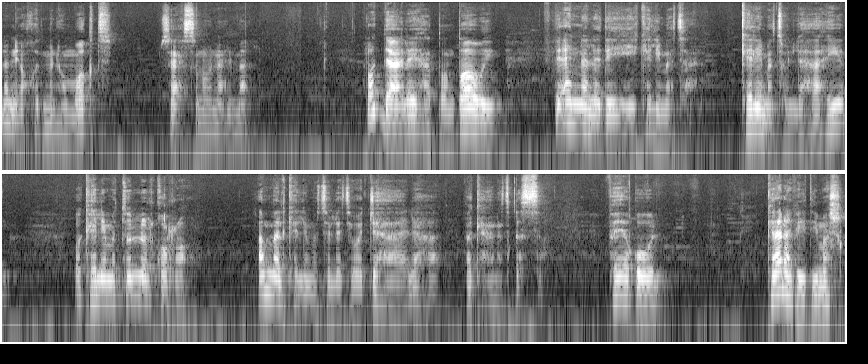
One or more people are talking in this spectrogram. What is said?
لن يأخذ منهم وقت سيحصلون على المال. رد عليها الطنطاوي بأن لديه كلمتان كلمة لها هي وكلمة للقراء. أما الكلمة التي وجهها لها فكانت قصة. فيقول كان في دمشق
